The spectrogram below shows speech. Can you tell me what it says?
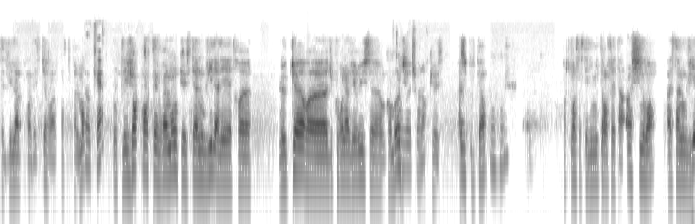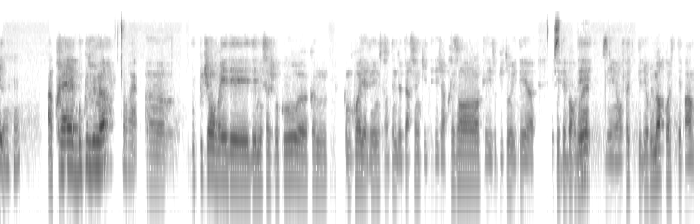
cette ville-là pour investir euh, principalement. Donc, les gens pensaient vraiment que Sihanoukville allait être euh, le cœur euh, du coronavirus euh, au Cambodge, alors que c'est pas du tout le cas. Mhm. Franchement, ça s'est limité en fait à un Chinois à Sihanoukville. Mhm. Après, beaucoup de rumeurs. Ouais. Euh, beaucoup de gens envoyaient des, des messages vocaux euh, comme, comme quoi il y avait une centaine de personnes qui étaient déjà présentes, les hôpitaux étaient, euh, étaient débordés. Ouais. Mais en fait, c'était des rumeurs, quoi. C'était pas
